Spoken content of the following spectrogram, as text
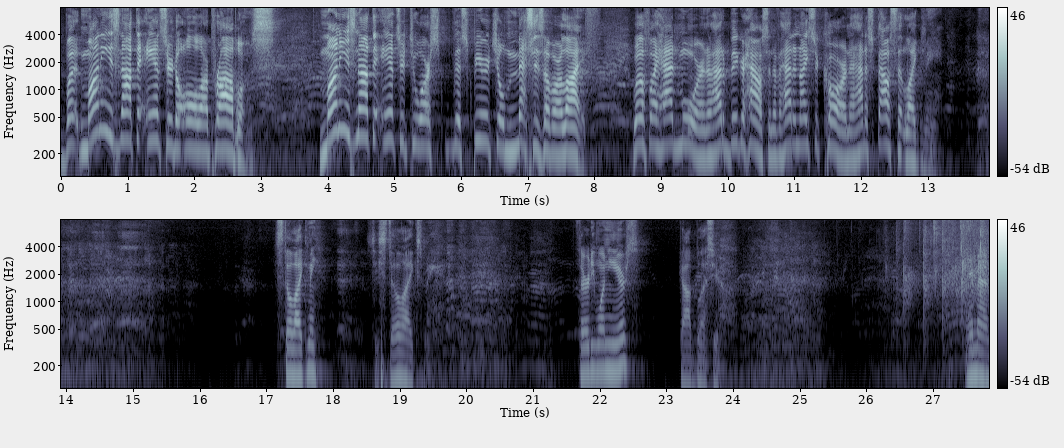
But money is not the answer to all our problems. Money is not the answer to our, the spiritual messes of our life well, if I had more and I had a bigger house and if I had a nicer car and I had a spouse that liked me. Still like me? She still likes me. 31 years? God bless you. Amen.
